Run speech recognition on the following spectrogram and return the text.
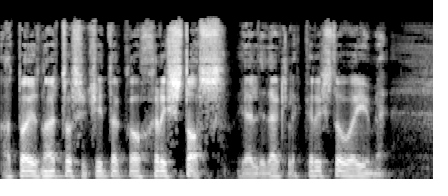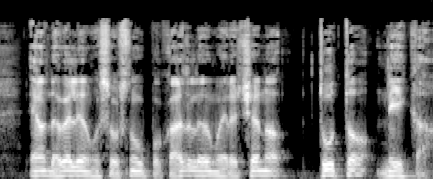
a to je znači to se čita kao Hristos, jeli, dakle Kristovo ime. E onda veli mu se u snu pokazalo da mu je rečeno tuto nika,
